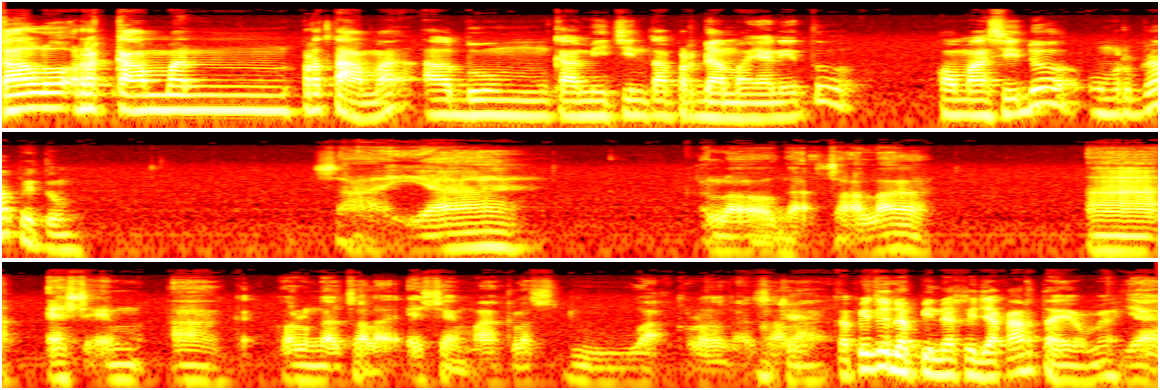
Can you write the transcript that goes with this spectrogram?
Kalau rekaman pertama album Kami Cinta Perdamaian itu Om Asido umur berapa itu? Saya kalau nggak salah eh, SMA kalau nggak salah SMA kelas 2 kalau nggak Oke. salah. Tapi itu udah pindah ke Jakarta ya Om ya? Ya,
